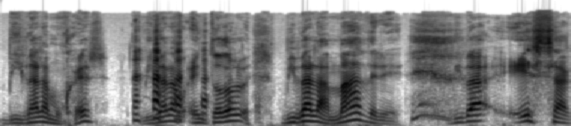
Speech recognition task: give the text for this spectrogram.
viva la mujer, viva la, en todo viva la madre, viva esa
